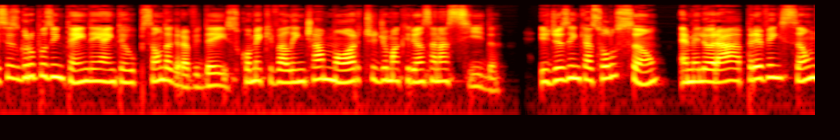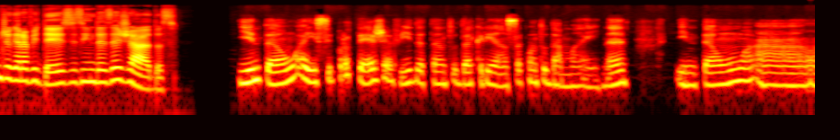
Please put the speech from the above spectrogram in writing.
Esses grupos entendem a interrupção da gravidez como equivalente à morte de uma criança nascida e dizem que a solução é melhorar a prevenção de gravidezes indesejadas. E então aí se protege a vida tanto da criança quanto da mãe, né? Então a,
